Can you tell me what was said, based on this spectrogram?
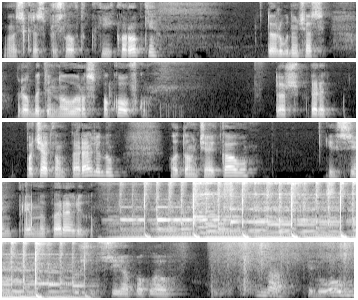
Ось якраз прийшла в такій коробці. Тож будемо зараз робити нову розпаковку. Тож, перед початком перегляду готовим чай каву і всім приємного перегляду. Душниці я поклав на підлогу.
